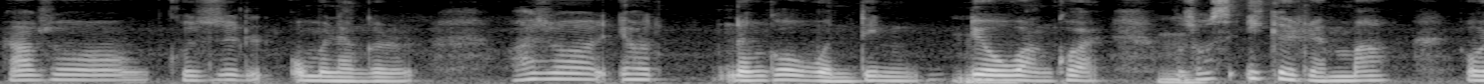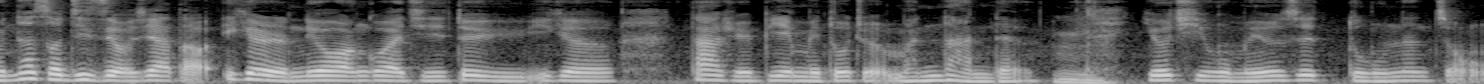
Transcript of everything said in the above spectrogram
他说：“可是我们两个人，他说要能够稳定六万块。”我说：“是一个人吗？”我那时候其实有吓到，一个人六万块，其实对于一个大学毕业没多久蛮难的。嗯，尤其我们又是读那种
